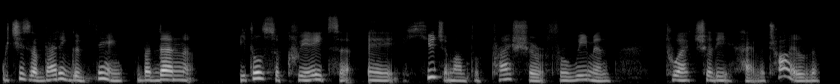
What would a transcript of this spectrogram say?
which is a very good thing. But then it also creates a, a huge amount of pressure for women to actually have a child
